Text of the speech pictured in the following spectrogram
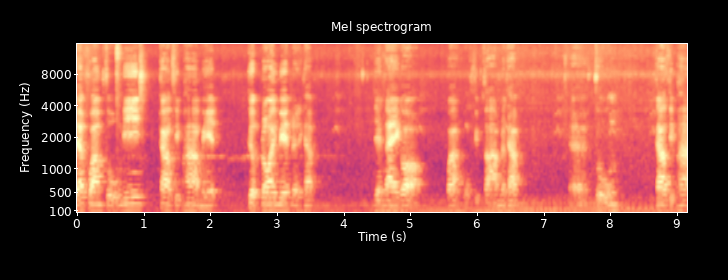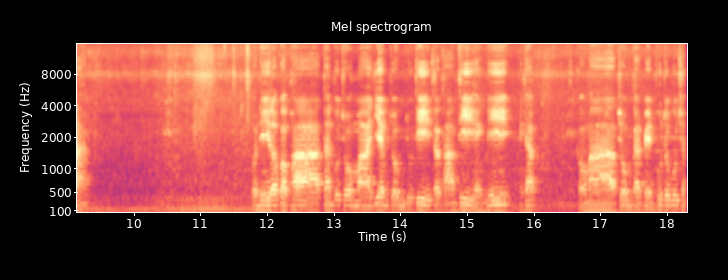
แล้วความสูงนี้ 95 เมตร เกือบร้อยเมตรเลยครับ ยังไงก็กว้าง 63 นะครับสูง 95 วันนี้เราก็พาท่านผู้ชมมาเยี่ยมชมอยู่ที่สถานที่แห่งนี้นะครับ ก็มาชมกันเป็นพุทธบูช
